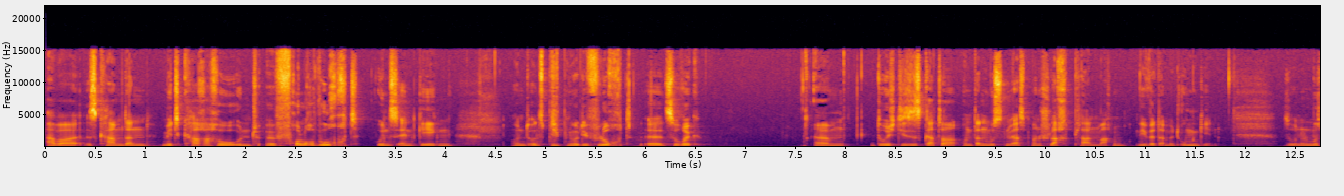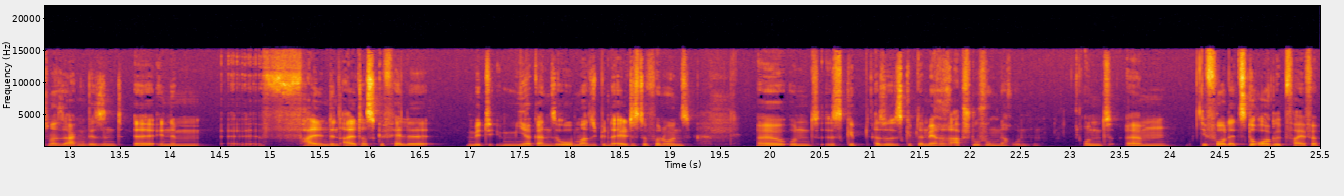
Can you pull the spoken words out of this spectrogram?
Aber es kam dann mit Karacho und äh, voller Wucht uns entgegen und uns blieb nur die Flucht äh, zurück ähm, durch dieses Gatter und dann mussten wir erstmal einen Schlachtplan machen, wie wir damit umgehen. So, nun muss man sagen, wir sind äh, in einem äh, fallenden Altersgefälle mit mir ganz oben, also ich bin der Älteste von uns und es gibt, also es gibt dann mehrere Abstufungen nach unten. Und ähm, die vorletzte Orgelpfeife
